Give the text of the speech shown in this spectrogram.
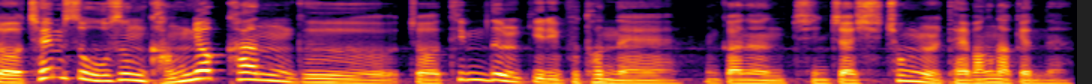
저 챔스 우승 강력한 그 저 팀들끼리 붙었네. 그러니까는 진짜 시청률 대박 났겠네.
